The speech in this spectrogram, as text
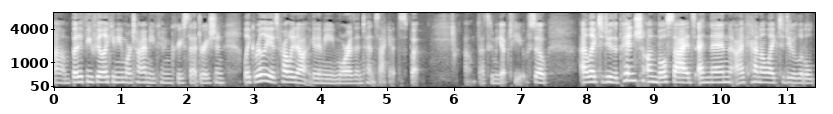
um, but if you feel like you need more time, you can increase that duration. Like, really, it's probably not going to be more than 10 seconds, but um, that's going to be up to you. So, I like to do the pinch on both sides, and then I kind of like to do a little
